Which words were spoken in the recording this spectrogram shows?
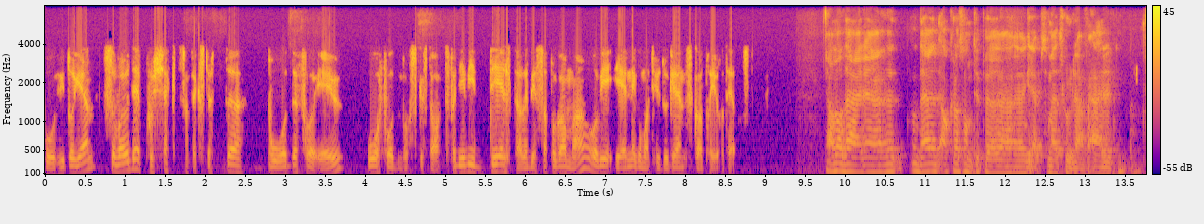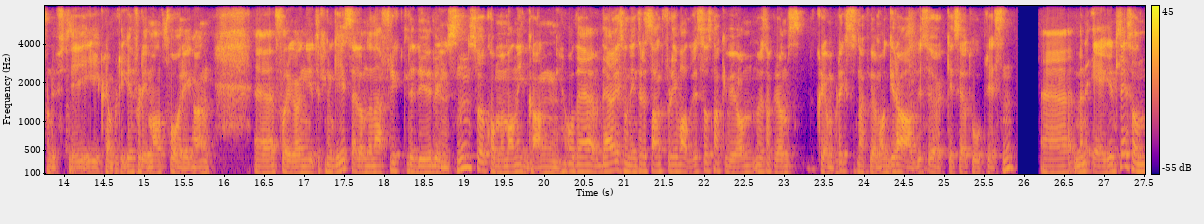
på hydrogen, så var jo det et prosjekt som fikk støtte både fra EU og for den norske stat. Fordi vi deltar i disse programmene, og vi er enige om at hydrogen skal prioriteres. Ja, det er, det er, akkurat sånn type grep som jeg tror er, fornuftig i klimapolitikken. Fordi man får i, gang, eh, får i gang ny teknologi. Selv om den er fryktelig dyr i begynnelsen, så kommer man i gang. Og Det, det er liksom interessant, fordi vanligvis så snakker vi om, når vi snakker om klimapolitikk, så snakker vi om å gradvis øke CO2-prisen. Eh, men egentlig sånn,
